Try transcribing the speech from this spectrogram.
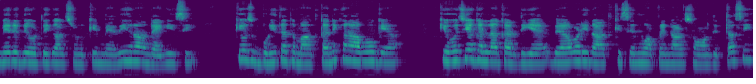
ਮੇਰੇ ਦਿਓਰ ਦੀ ਗੱਲ ਸੁਣ ਕੇ ਮੈਂ ਵੀ ਹੈਰਾਨ ਰਹਿ ਗਈ ਸੀ ਕਿ ਉਸ ਬੁੜੀ ਦਾ ਦਿਮਾਗ ਤਾਂ ਨਹੀਂ ਖਰਾਬ ਹੋ ਗਿਆ। ਕਿਹੋ ਜਿਹੀਆਂ ਗੱਲਾਂ ਕਰਦੀ ਹੈ ਵਿਆਹ ਵਾਲੀ ਰਾਤ ਕਿਸੇ ਨੂੰ ਆਪਣੇ ਨਾਲ ਸੌਣ ਦਿੱਤਾ ਸੀ?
